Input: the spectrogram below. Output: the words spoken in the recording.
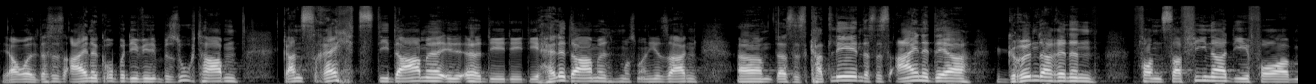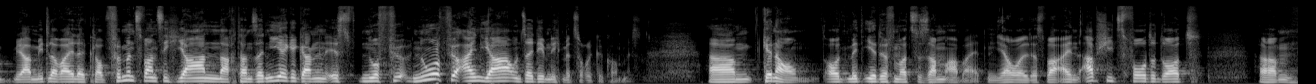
jawohl, das ist eine Gruppe, die wir besucht haben. Ganz rechts die Dame, äh, die, die, die helle Dame, muss man hier sagen, ähm, das ist Kathleen, das ist eine der Gründerinnen von Safina, die vor ja, mittlerweile, glaube 25 Jahren nach Tansania gegangen ist, nur für, nur für ein Jahr und seitdem nicht mehr zurückgekommen ist. Ähm, genau, und mit ihr dürfen wir zusammenarbeiten. Jawohl, das war ein Abschiedsfoto dort. Ähm,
